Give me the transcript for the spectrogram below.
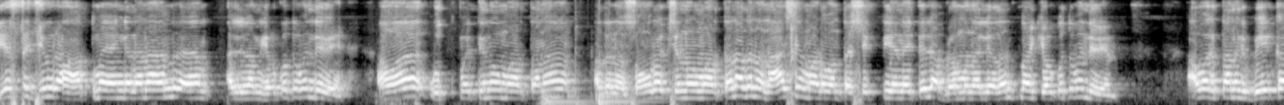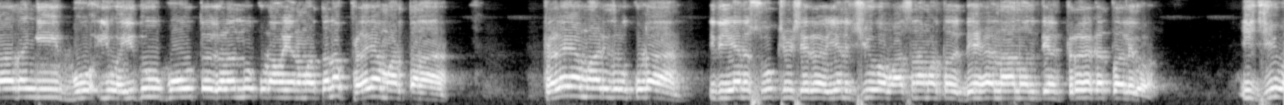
ಎಷ್ಟು ಜೀವ್ರ ಆತ್ಮ ಹೆಂಗದನ ಅಂದ್ರ, ಅಲ್ಲಿ ನಮ್ಗೆ ಹೇಳ್ಕೊತ ಬಂದೇವಿ. ಅವ ಉತ್ಪತ್ತಿನೂ ಮಾಡ್ತಾನ, ಅದನ್ನ ಸಂರಕ್ಷಣೆ ಮಾಡ್ತಾನ, ಅದನ್ನ ನಾಶ ಮಾಡುವಂತ ಶಕ್ತಿ ಏನೈತಿ ಅಲ್ಲಿ ಆ ಬ್ರಹ್ಮನಲ್ಲಿ ಅದಂತ ನಾವು ಕೇಳ್ಕೊತ ಬಂದೇವಿ. ಅವಾಗ ತನಗೆ ಬೇಕಾದಂಗೆ ಈ ಭೂ, ಈ ಐದು ಭೂತಗಳನ್ನು ಕೂಡ ಅವ ಏನ್ ಮಾಡ್ತಾನ? ಪ್ರಳಯ ಮಾಡ್ತಾನ. ಪ್ರಳಯ ಮಾಡಿದ್ರು ಕೂಡ ಇದು ಏನು ಸೂಕ್ಷ್ಮ ಶರೀರ, ಏನು ಜೀವ ವಾಸನ ಮಾಡ್ತದೆ? ದೇಹ, ನಾನು ಅಂತ ಏನ್ ಇದು. ಈ ಜೀವ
